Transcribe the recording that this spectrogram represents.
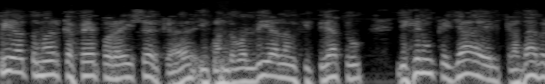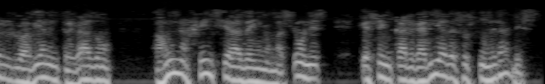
Fui a tomar café por ahí cerca y cuando volví al anfiteatro dijeron que ya el cadáver lo habían entregado a una agencia de inhumaciones que se encargaría de sus funerales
